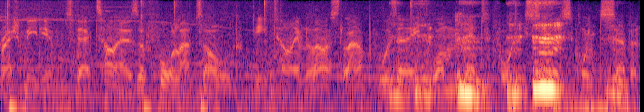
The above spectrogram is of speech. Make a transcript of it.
fresh mediums. Their tyres are four laps old. The time last lap was a 1 minute 46.7.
